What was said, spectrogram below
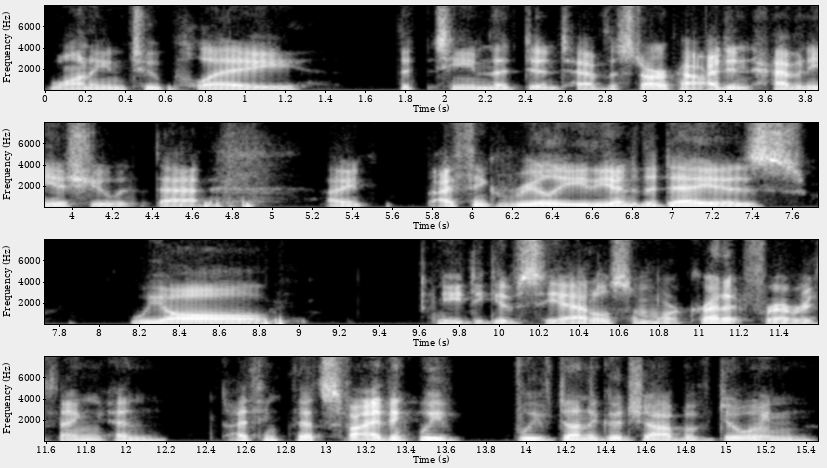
wanting to play the team that didn't have the star power. I didn't have any issue with that. I mean, I think really the end of the day is we all need to give Seattle some more credit for everything, and I think that's fine. I think we've we've done a good job of doing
